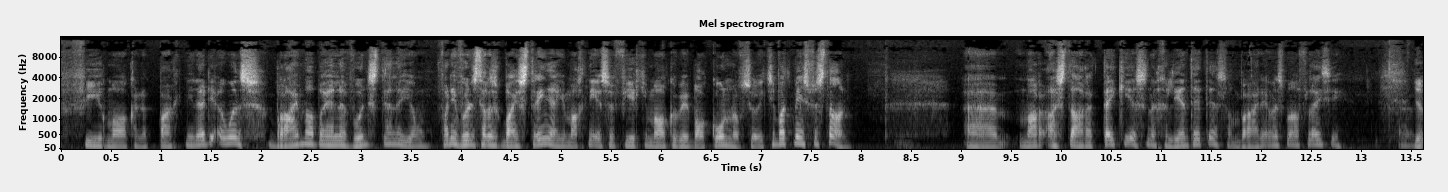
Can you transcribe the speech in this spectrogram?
vuur maak in 'n park nie. Nou die ouens braai maar by hulle woonstelle, jong. Van die woonstelle is baie streng. Jy mag nie eens 'n vuurtjie maak op die balkon of so iets nie. Wat mense verstaan. Ehm um, maar as daar 'n tydjie is en 'n geleentheid is, dan braai jy mos maar vleisie. Ja,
